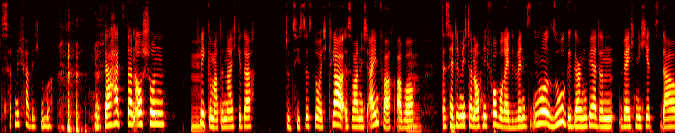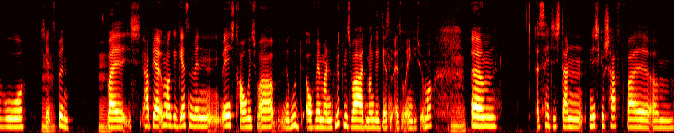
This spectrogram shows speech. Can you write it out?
Das hat mich fertig gemacht. da hat es dann auch schon mhm. Klick gemacht. Und da habe ich gedacht, du ziehst es durch. Klar, es war nicht einfach, aber mhm. das hätte mich dann auch nicht vorbereitet. Wenn es nur so gegangen wäre, dann wäre ich nicht jetzt da, wo ich mhm. jetzt bin. Mhm. Weil ich habe ja immer gegessen, wenn, wenn ich traurig war. Na gut, auch wenn man glücklich war, hat man gegessen, also eigentlich immer. Mhm. Ähm, das hätte ich dann nicht geschafft, weil ähm,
